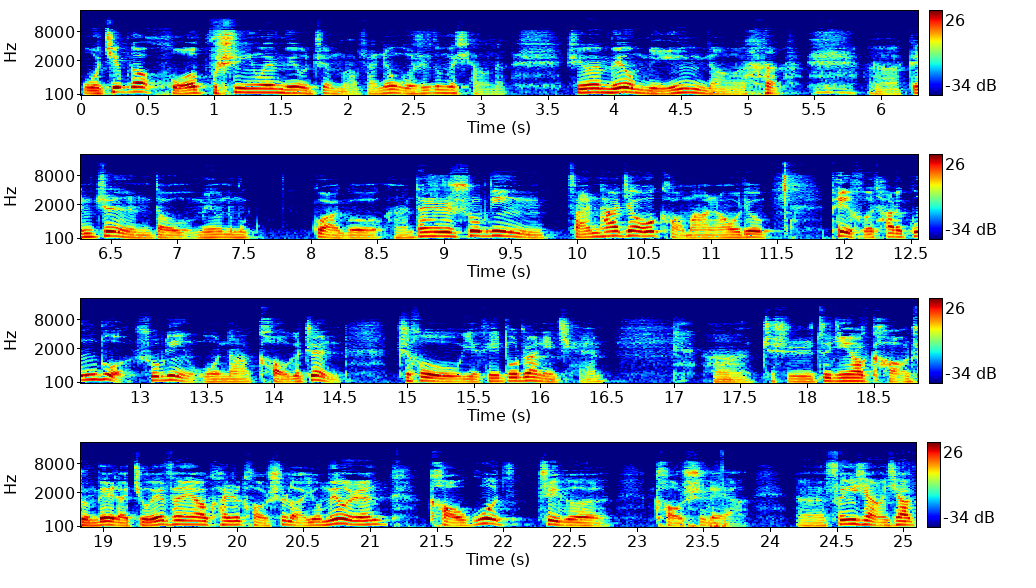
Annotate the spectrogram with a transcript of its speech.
我接不到活不是因为没有证嘛，反正我是这么想的，是因为没有名，你知道吗？啊，跟证倒没有那么挂钩啊。但是说不定，反正他叫我考嘛，然后我就配合他的工作，说不定我拿考个证之后也可以多赚点钱。啊，这是最近要考准备的，九月份要开始考试了。有没有人考过这个考试的呀？嗯、分享一下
